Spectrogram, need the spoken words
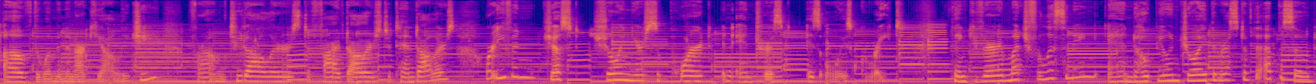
of the Women in Archaeology from $2 to $5 to $10, or even just showing your support and interest is always great. Thank you very much for listening and hope you enjoy the rest of the episode.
